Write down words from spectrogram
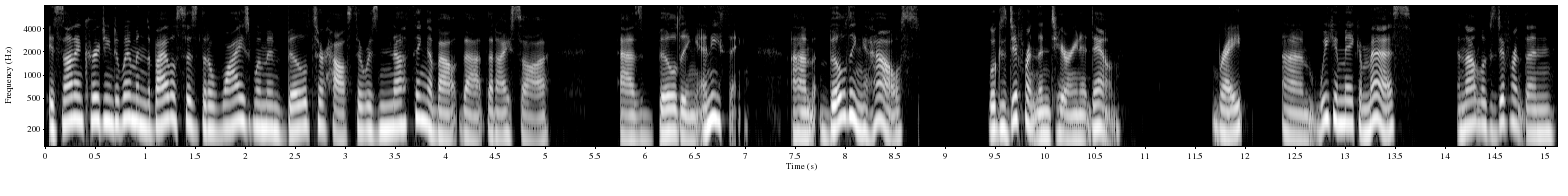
It's not encouraging to women. The Bible says that a wise woman builds her house. There was nothing about that that I saw as building anything. Um, building a house looks different than tearing it down right? Um, we can make a mess, and that looks different than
